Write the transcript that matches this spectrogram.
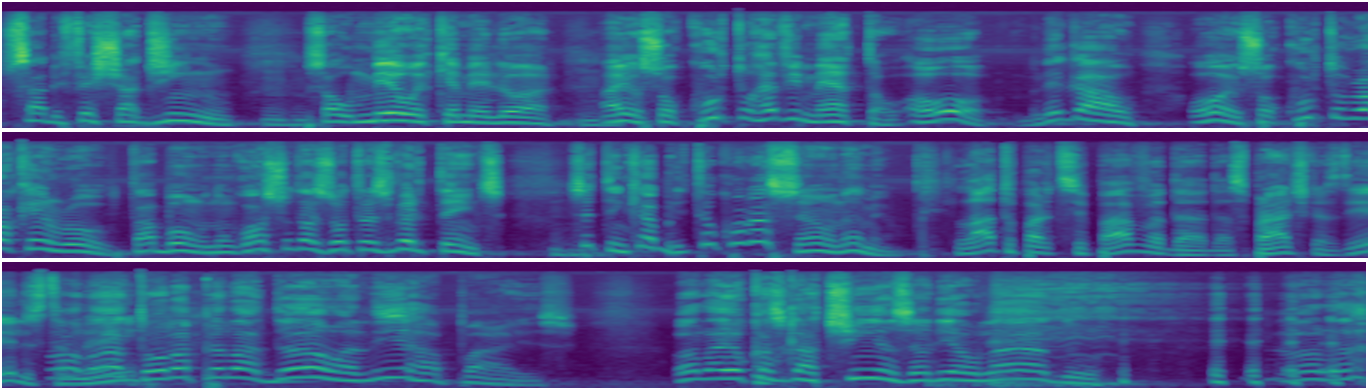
sabe, fechadinho. Uhum. Só o meu é que é melhor. Ah, eu só curto heavy metal. Oh, legal. Oh, eu só curto rock and roll. Tá bom, não gosto das outras vertentes. Uhum. Você tem que abrir teu coração, né, meu? Lá tu participava da- das práticas deles Olha também? lá, tô lá peladão ali, rapaz. Olha lá eu com as gatinhas ali ao lado. Olha lá.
